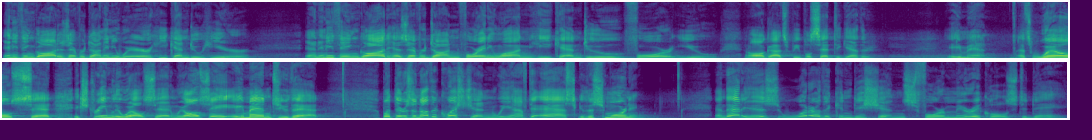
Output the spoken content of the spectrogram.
Anything God has ever done anywhere, He can do here. And anything God has ever done for anyone, He can do for you. And all God's people said together, Amen. amen. That's well said, extremely well said. And we all say amen to that. But there's another question we have to ask this morning. And that is what are the conditions for miracles today?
